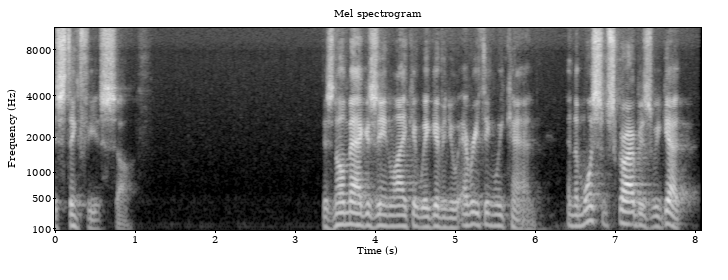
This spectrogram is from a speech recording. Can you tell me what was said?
is think for yourself. There's no magazine like it. We're giving you everything we can. And the more subscribers we get,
